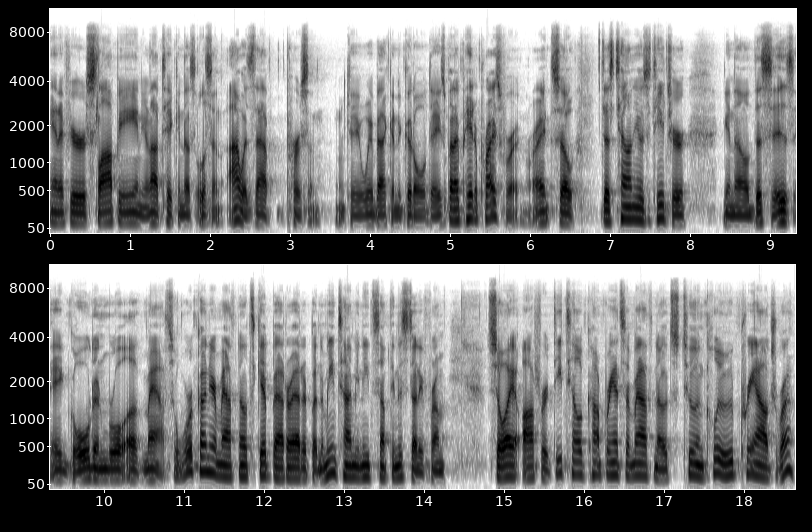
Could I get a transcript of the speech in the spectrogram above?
and if you're sloppy and you're not taking notes, listen, I was that person, okay, way back in the good old days, but I paid a price for it, right? So just telling you as a teacher, you know, this is a golden rule of math. So work on your math notes, get better at it, but in the meantime, you need something to study from. So I offer detailed comprehensive math notes to include pre-algebra,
